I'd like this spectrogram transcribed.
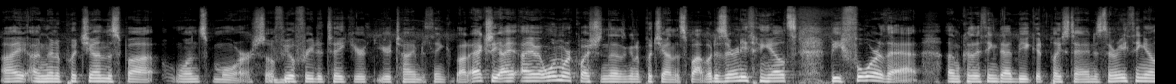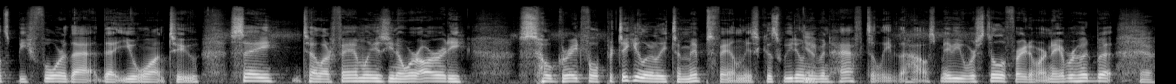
I, I'm going to put you on the spot once more, so Mhm. feel free to take your, your time to think about it. Actually, I, I have one more question that I'm going to put you on the spot. But is there anything else before that? Because I think that'd be a good place to end. Is there anything else before that that you want to say, tell our families? You know, we're already so grateful, particularly to MIPS families, because we don't Yeah. even have to leave the house. Maybe we're still afraid of our neighborhood, but Yeah.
